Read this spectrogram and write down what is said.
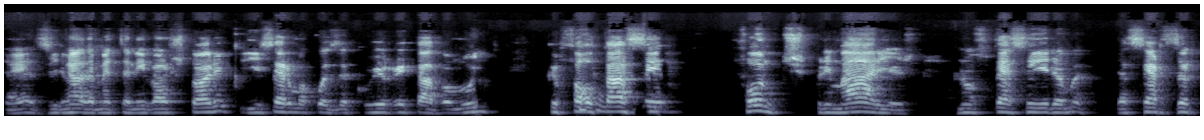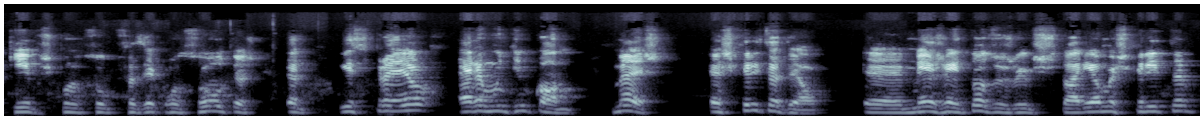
né, designadamente a nível histórico, e isso era uma coisa que o irritava muito, que faltassem fontes primárias, que não se pudessem ir a, a certos arquivos fazer consultas. Portanto, isso para ele era muito incómodo. Mas a escrita dele, eh, mesmo em todos os livros de história, é uma escrita,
